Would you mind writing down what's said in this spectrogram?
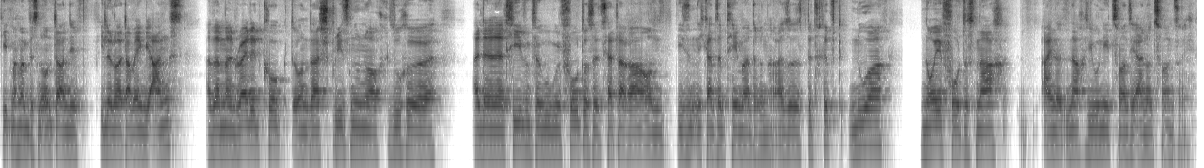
geht manchmal ein bisschen unter und viele Leute haben irgendwie Angst. Also wenn man Reddit guckt und da sprießen nur noch Suche Alternativen für Google Fotos etc. und die sind nicht ganz im Thema drin. Also es betrifft nur neue Fotos nach, nach Juni 2021.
